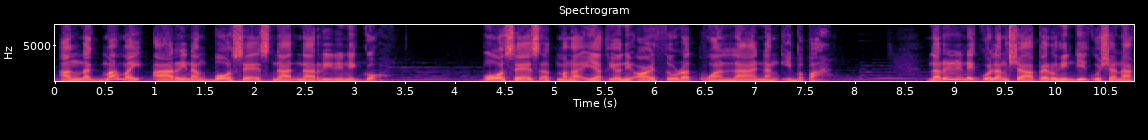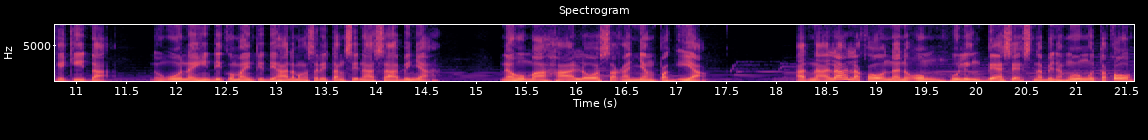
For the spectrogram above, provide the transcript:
ang nagmamay-ari ng boses na naririnig ko. Boses at mga iyak yon ni Arthur at wala ng iba pa. Naririnig ko lang siya pero hindi ko siya nakikita. Noong una hindi ko maintindihan ang mga salitang sinasabi niya na humahalo sa kanyang pag-iyak. At naalala ko na noong huling beses na binangungot ako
